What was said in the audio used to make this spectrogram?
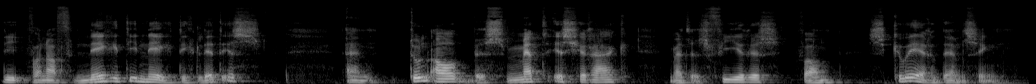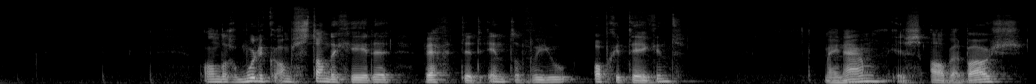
die vanaf 1990 lid is en toen al besmet is geraakt met het virus van square dancing. Onder moeilijke omstandigheden werd dit interview opgetekend. Mijn naam is Albert Bausch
